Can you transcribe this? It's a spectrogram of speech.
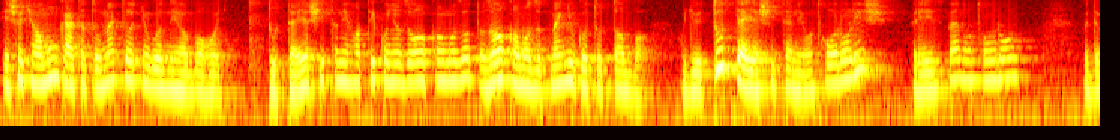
És hogyha a munkáltató meg tudott nyugodni abba, hogy tud teljesíteni hatékony az alkalmazott, az alkalmazott megnyugodott abba, hogy ő tud teljesíteni otthonról is, részben otthonról, de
